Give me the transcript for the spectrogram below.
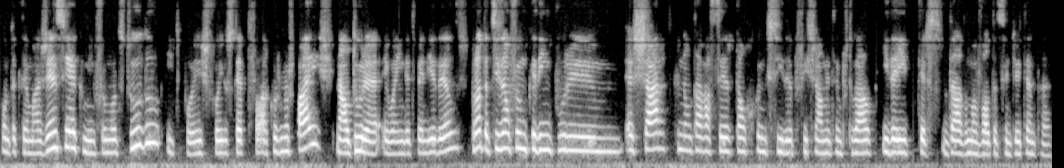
contactei uma agência que me informou de tudo e depois foi o step de falar com os meus pais. Na altura eu ainda dependia deles. Pronto, a decisão foi um bocadinho por hum, achar que não estava a ser tão reconhecida profissionalmente em Portugal e daí ter-se dado uma volta de 180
